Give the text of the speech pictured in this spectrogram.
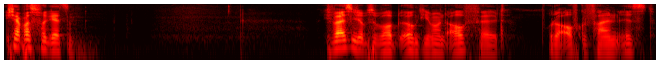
Ich habe was vergessen. Ich weiß nicht, ob es überhaupt irgendjemand auffällt oder aufgefallen ist,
